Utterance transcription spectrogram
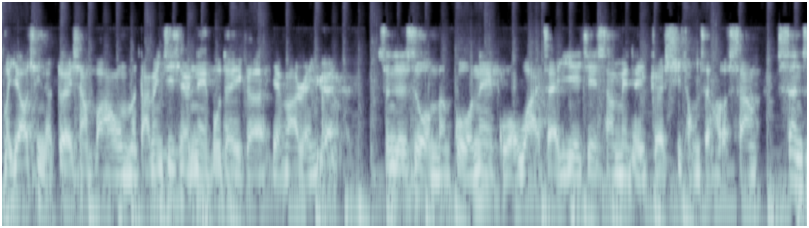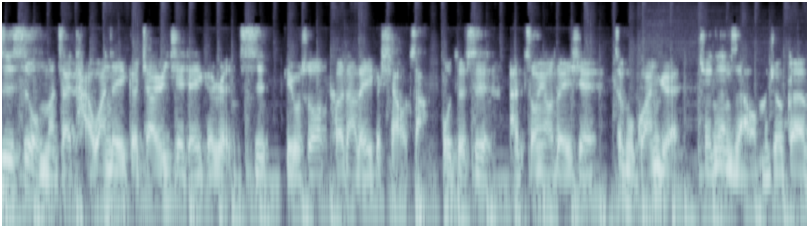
我们邀请的对象包含我们达明机器人内部的一个研发人员。甚至是我们国内国外在业界上面的一个系统整合商，甚至是我们在台湾的一个教育界的一个人士，比如说科大的一个校长，或者是很重要的一些政府官员。前阵子啊，我们就跟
